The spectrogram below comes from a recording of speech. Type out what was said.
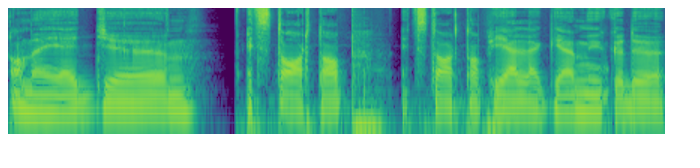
amely egy, egy startup, egy startup jelleggel működő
